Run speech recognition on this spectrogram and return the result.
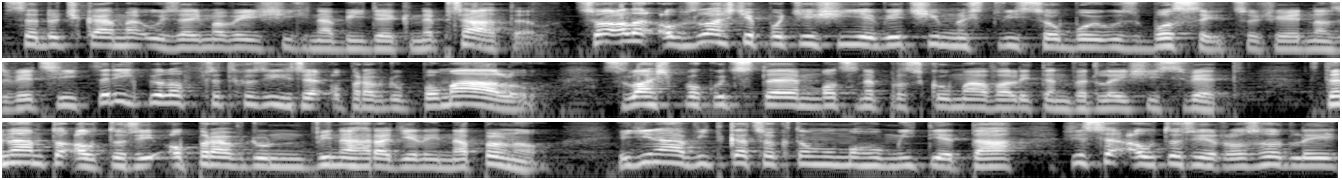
se dočkáme už zajímavějších nabídek nepřátel. Co ale obzvláště potěší je větší množství soubojů s bossy, což je jedna z věcí, kterých bylo v předchozí hře opravdu pomálu, zvlášť pokud jste moc neproskoumávali ten vedlejší svět. Zde nám to autoři opravdu vynahradili naplno. Jediná výtka, co k tomu mohu mít, je ta, že se autoři rozhodli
